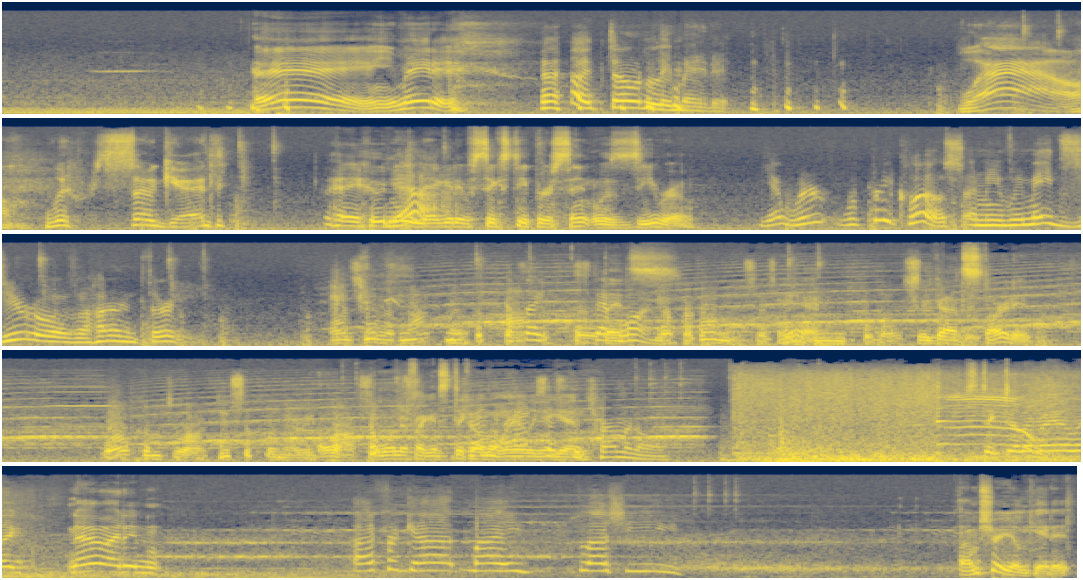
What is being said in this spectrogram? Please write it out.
hey, you made it. I totally made it. Wow, we were so good. Hey, who knew negative 60% was zero? Yeah, we're we're pretty close. I mean, we made zero of 130. As you have not met the It's like profit, step That's- your one. performance has Yeah. deemed below We got started. Welcome to our disciplinary Oh, I wonder if I can stick on the railing again. the terminal. Stick to the railing. No, I didn't. I forgot my plushie. I'm sure you'll get it.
